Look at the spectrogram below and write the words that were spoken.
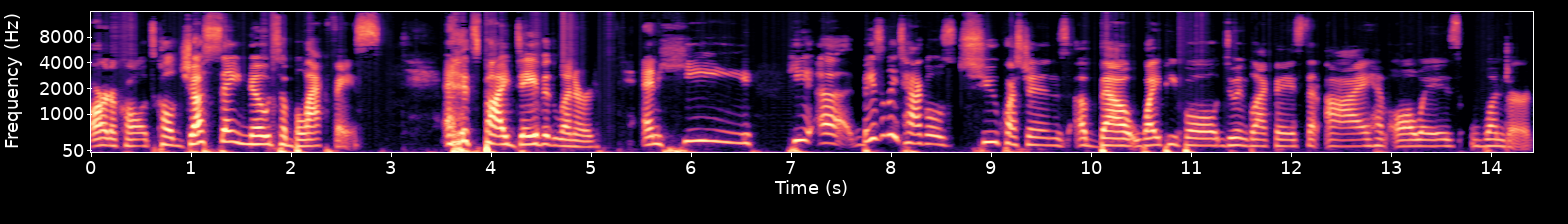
article. It's called Just Say No to Blackface. And it's by David Leonard. And he he uh basically tackles two questions about white people doing blackface that I have always wondered.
